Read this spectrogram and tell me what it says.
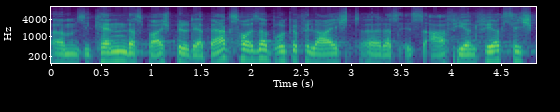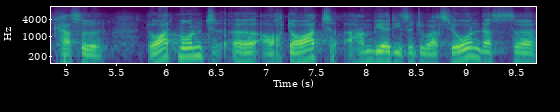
Ähm, Sie kennen das Beispiel der Bergshäuserbrücke vielleicht. Das ist A 44 Kassel Dortmund. Äh, auch dort haben wir die Situation, dass äh,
